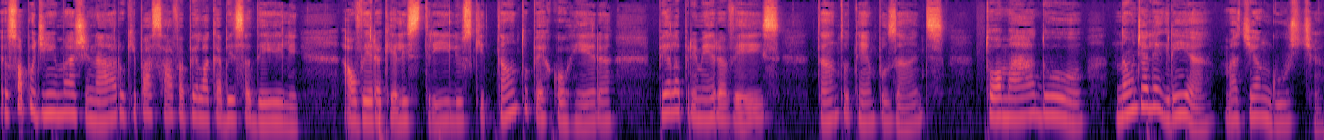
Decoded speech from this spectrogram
eu só podia imaginar o que passava pela cabeça dele ao ver aqueles trilhos que tanto percorrera pela primeira vez, tanto tempos antes, tomado não de alegria, mas de angústia.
